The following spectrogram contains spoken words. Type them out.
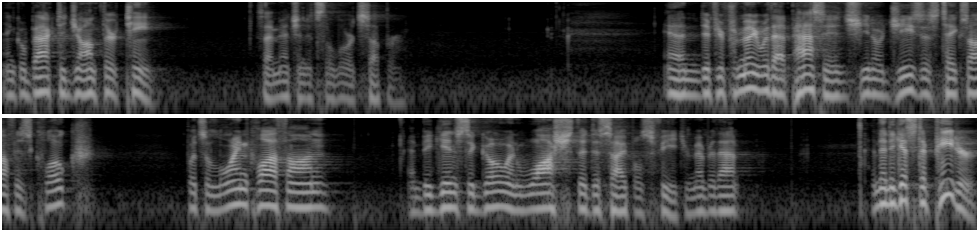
and go back to John 13. As I mentioned, it's the Lord's Supper. And if you're familiar with that passage, you know, Jesus takes off his cloak, puts a loincloth on, and begins to go and wash the disciples' feet. You remember that? And then he gets to Peter.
